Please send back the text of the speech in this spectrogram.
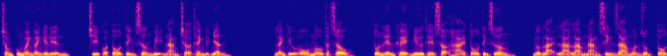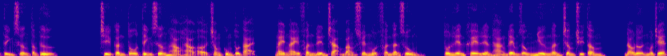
Trong cung oanh oanh yến yến, chỉ có Tô Tình Sương bị nàng trở thành địch nhân. Lãnh cửu ô mâu thật sâu, tôn liên khê như thế sợ hãi Tô Tình Sương, ngược lại là làm nàng sinh ra muốn giúp Tô Tình Sương tâm tư. Chỉ cần Tô Tình Sương hảo hảo ở trong cung tồn tại, ngày ngày phân đến trạm băng xuyên một phần ân sủng, tôn liên khê liền hàng đêm giống như ngân châm truy tâm, đau đớn muốn chết.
